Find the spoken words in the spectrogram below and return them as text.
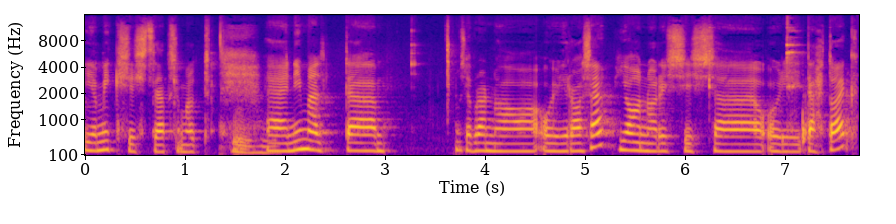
ja miks siis täpsemalt mm? -hmm. nimelt äh, sõbranna oli rase, jaanuaris siis äh, oli tähtaeg.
